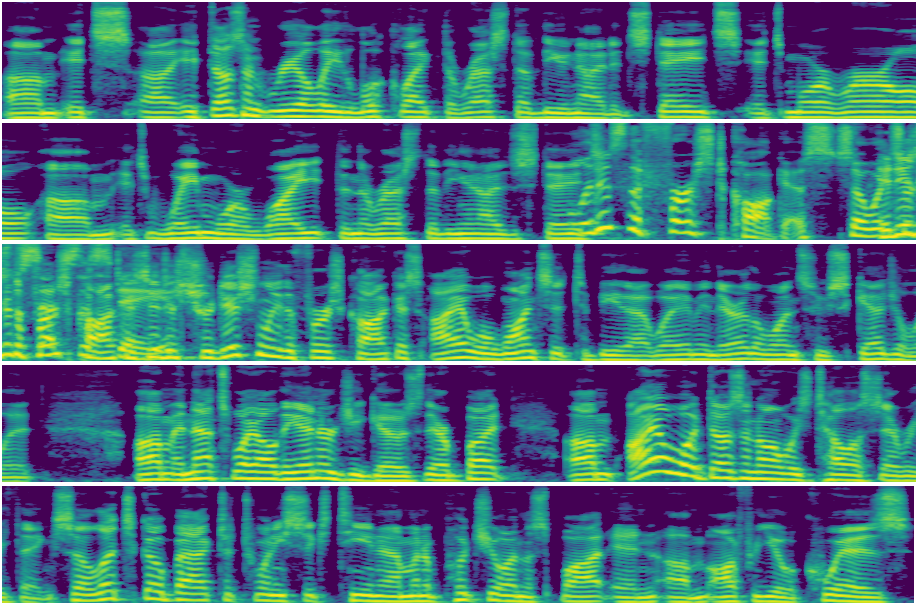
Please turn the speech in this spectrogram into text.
Um, it's uh, it doesn't really look like the rest of the United States. It's more rural. Um, it's way more white than the rest of the United States. Well, it is the first caucus, so it, It is of the first caucus. The It is traditionally the first caucus. Iowa wants it to be that way. I mean, they're the ones who schedule it. Um, and that's why all the energy goes there. But um, Iowa doesn't always tell us everything. So let's go back to 2016. And I'm going to put you on the spot and um, offer you a quiz,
